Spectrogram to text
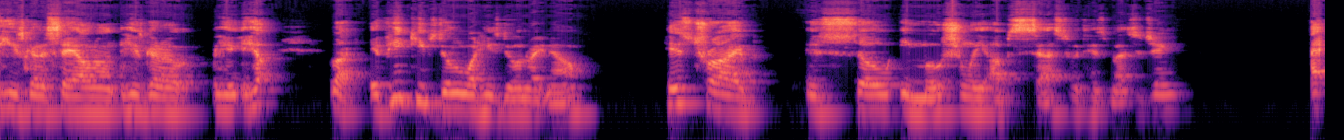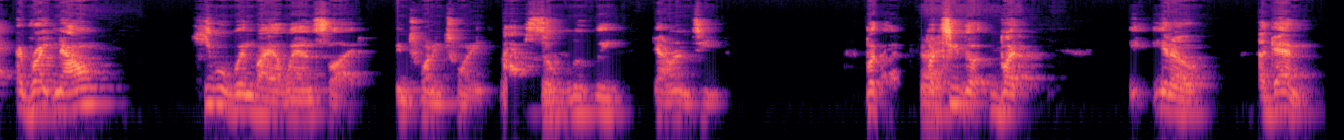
he's going to stay out on. He's going to he, look if he keeps doing what he's doing right now. His tribe is so emotionally obsessed with his messaging. I, right now, he will win by a landslide in 2020, absolutely guaranteed. But right. but see the but you know again,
